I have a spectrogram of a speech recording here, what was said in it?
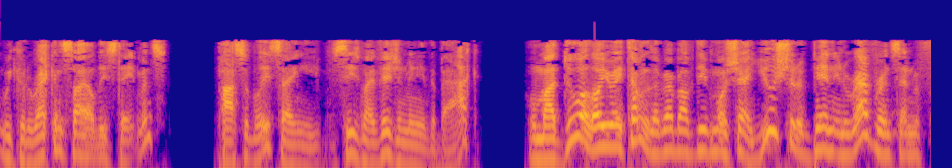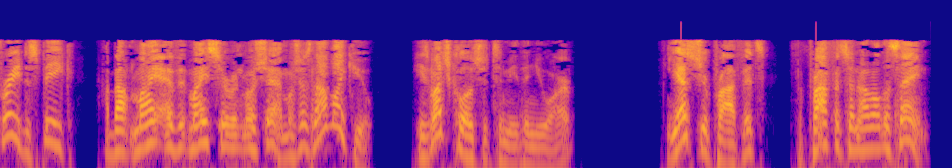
We could reconcile these statements, possibly saying he sees my vision, meaning the back. You should have been in reverence and afraid to speak about my my servant Moshe. Moshe is not like you. He's much closer to me than you are. Yes, you're prophets, but prophets are not all the same.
